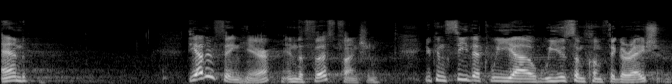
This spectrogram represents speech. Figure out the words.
And the other thing here in the first function, you can see that we, uh, we use some configuration.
